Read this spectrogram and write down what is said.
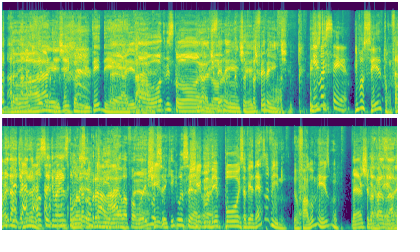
Agora, Ah, é deixa ele conseguir entender. É, aí tá. já é outra história. Não, é agora. diferente, é diferente. E você? E você, Tom? É Fala verdade, agora é você que vai responder. Tão pra mim, calado. né? Ela falou, e Chega- você, o que, que você? Chegou depois, sabia dessa, Vini? Eu falo mesmo. É, chegou Ela- atrasado, ela-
